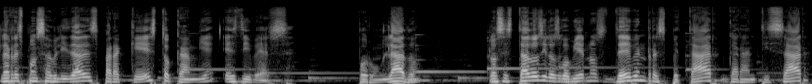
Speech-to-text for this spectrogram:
Las responsabilidades para que esto cambie es diversa. Por un lado, los estados y los gobiernos deben respetar, garantizar,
